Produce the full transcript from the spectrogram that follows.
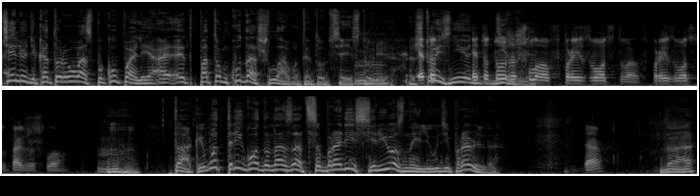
те люди, которые у вас покупали, а это потом куда шла вот эта вот вся история? Что это, из нее Это тоже делали? шло в производство. В производство также шло. Мгм. Так, и вот три года назад собрались серьезные люди, правильно? Да. Да.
